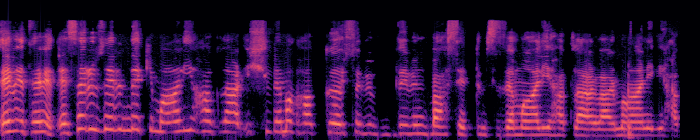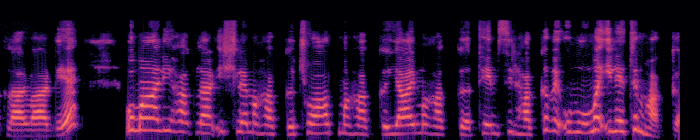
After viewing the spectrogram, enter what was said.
Evet evet eser üzerindeki mali haklar, işleme hakkı işte bir demin bahsettim size mali haklar var, manevi haklar var diye. Bu mali haklar işleme hakkı, çoğaltma hakkı, yayma hakkı, temsil hakkı ve umuma iletim hakkı.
